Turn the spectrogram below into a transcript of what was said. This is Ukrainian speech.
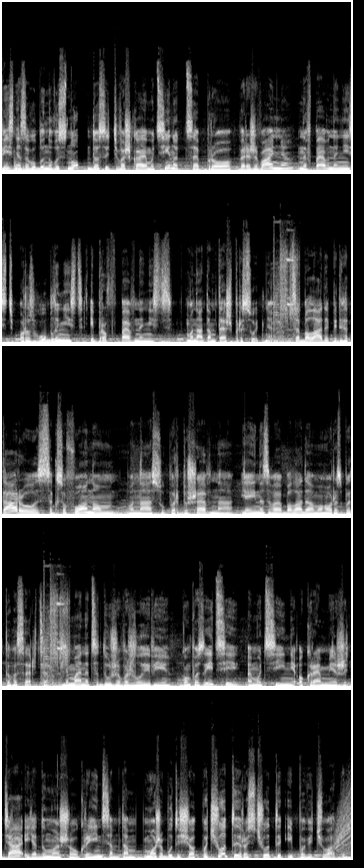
Пісня Загублену весну досить важка емоційно. Це про переживання, невпевненість, розгубленість і про впевненість. Вона там теж присутня. Це балада під гітару з саксофоном. Вона супер душевна. Я її називаю балада мого розбитого серця. Для мене це дуже важливі композиції, емоційні, окремі життя. І я думаю, що українцям там може бути що почути, розчути і повідчувати.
